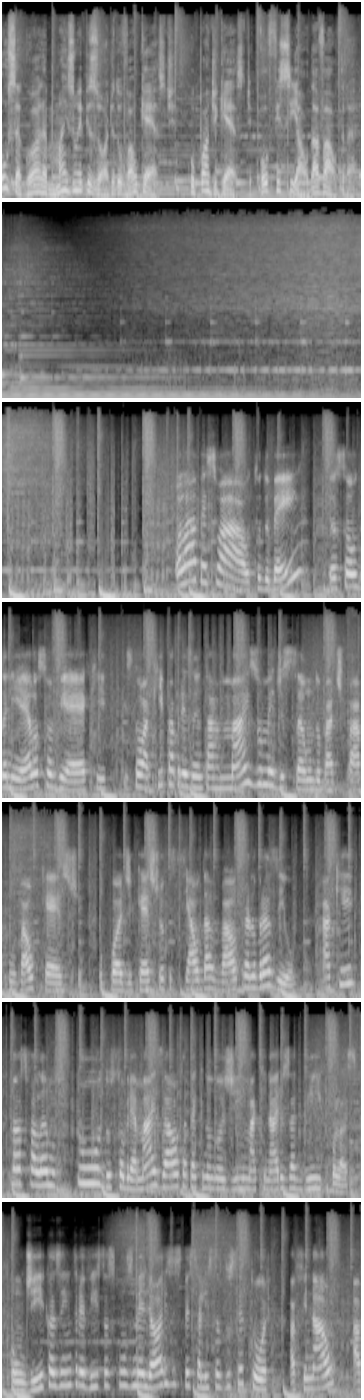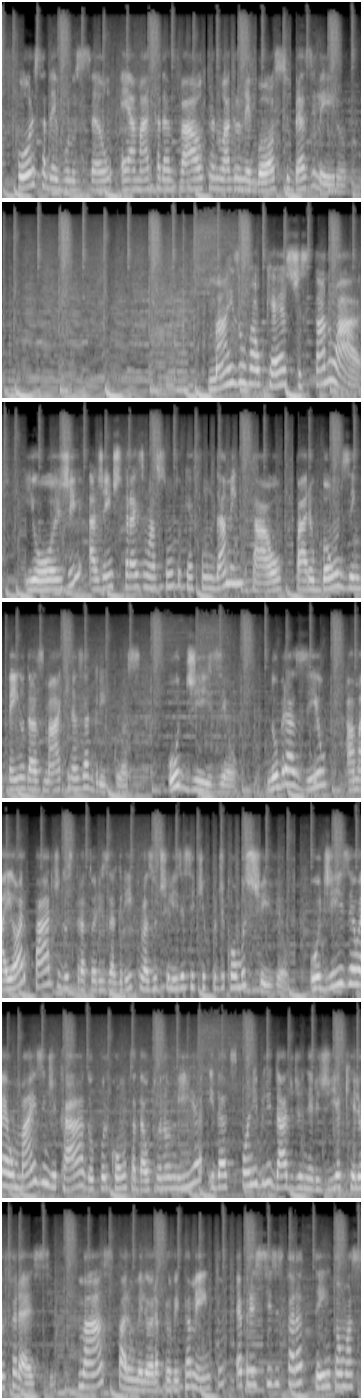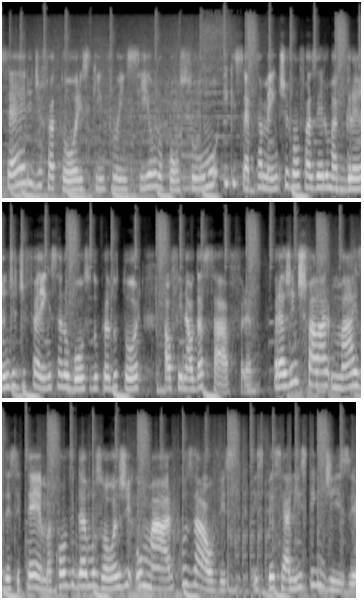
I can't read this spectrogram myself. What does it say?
Ouça agora mais um episódio do Valcast, o podcast oficial da Valtra. Olá pessoal, tudo bem? Eu sou Daniela Soviec, estou aqui para apresentar mais uma edição do Bate-Papo Valcast, o podcast oficial da Valtra no Brasil. Aqui nós falamos tudo sobre a mais alta tecnologia em maquinários agrícolas, com dicas e entrevistas com os melhores especialistas do setor. Afinal, a força da evolução é a marca da Valtra no agronegócio brasileiro. Mais um Valcast está no ar. E hoje a gente traz um assunto que é fundamental para o bom desempenho das máquinas agrícolas: o diesel. No Brasil, a maior parte dos tratores agrícolas utiliza esse tipo de combustível. O diesel é o mais indicado por conta da autonomia e da disponibilidade de energia que ele oferece. Mas, para um melhor aproveitamento, é preciso estar atento a uma série de fatores que influenciam no consumo e que certamente vão fazer uma grande diferença no bolso do produtor ao final da safra. Para a gente falar mais desse tema, convidamos hoje o Marcos Alves, especialista em diesel.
